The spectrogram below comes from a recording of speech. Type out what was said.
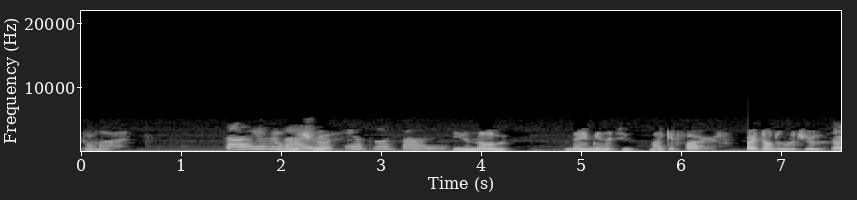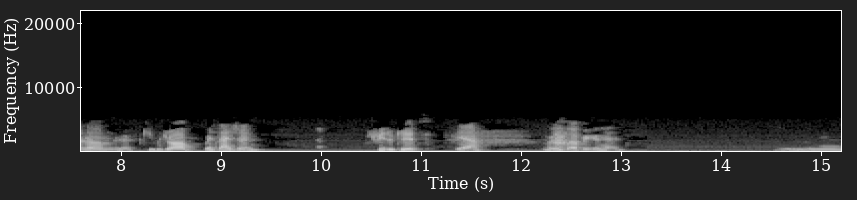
Don't lie. Tell them the truth. Even though it may mean that you might get fired. Alright, don't tell them the truth. Don't know. I'm just- Keep your job. Recession. Feed your kids. Yeah. Roof over your head. Hmm.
